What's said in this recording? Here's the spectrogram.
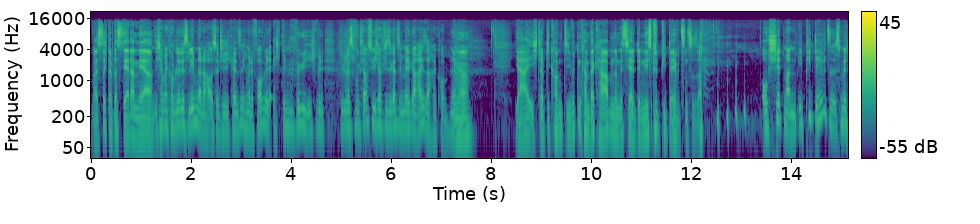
Weißt du, ich glaube, dass der da mehr. Ich habe mein komplettes Leben danach aussortiert. Ich kann jetzt nicht meine Vorbilder. Ich bin wirklich, ich bin, was glaubst du, wie ich auf diese ganze Melkerei-Sache komme? Ne? Ja. Ja, ich glaube, die kommt, die wird ein Comeback haben, dann ist sie halt demnächst mit Pete Davidson zusammen. Oh shit, Mann. Pete Davidson ist mit,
